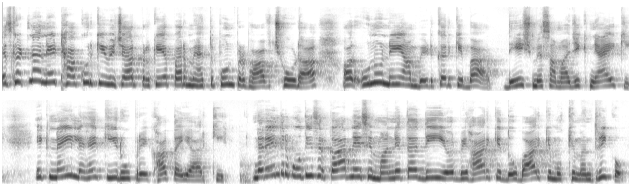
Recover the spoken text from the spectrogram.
इस घटना ने ठाकुर की विचार प्रक्रिया पर महत्वपूर्ण प्रभाव छोड़ा और उन्होंने अंबेडकर के बाद देश में सामाजिक न्याय की एक नई लहर की रूपरेखा तैयार की। नरेंद्र मोदी सरकार ने इसे मान्यता दी और बिहार के दो बार के मुख्यमंत्री को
